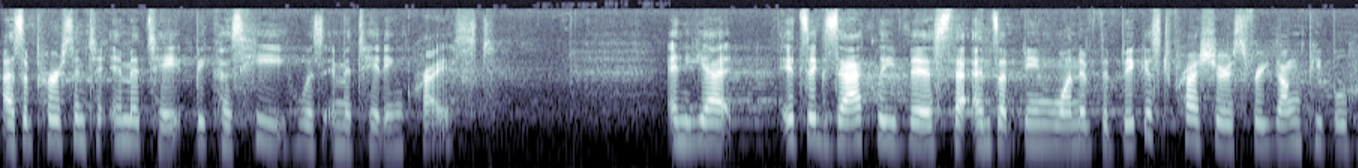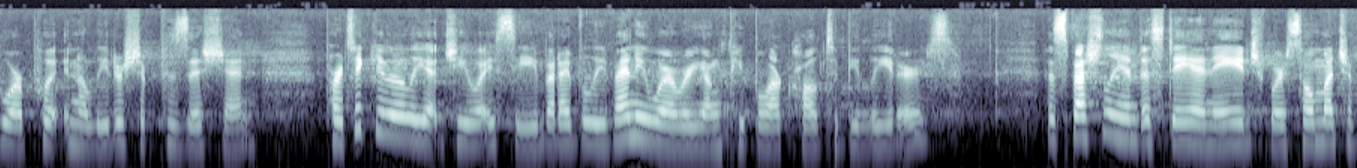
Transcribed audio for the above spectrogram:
as a person to imitate because he was imitating Christ. And yet, it's exactly this that ends up being one of the biggest pressures for young people who are put in a leadership position, particularly at GYC, but I believe anywhere where young people are called to be leaders. Especially in this day and age where so much of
